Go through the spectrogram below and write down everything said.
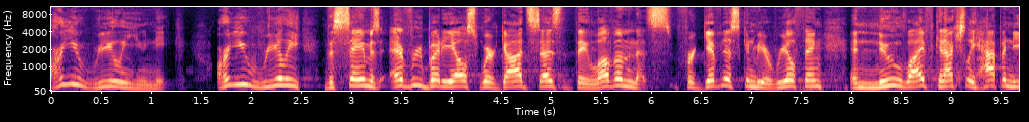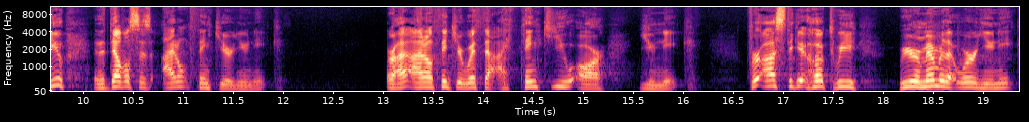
Are you really unique? Are you really the same as everybody else where God says that they love him and that forgiveness can be a real thing and new life can actually happen to you? And the devil says, I don't think you're unique. Or I, don't think you're with that. I think you are unique. For us to get hooked, we, we remember that we're unique.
